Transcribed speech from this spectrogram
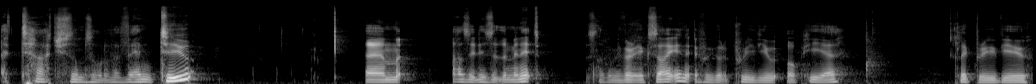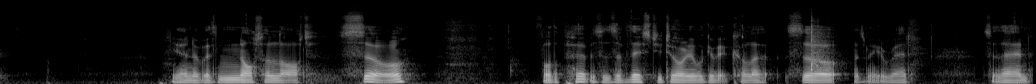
attach some sort of event to. Um, as it is at the minute, it's not going to be very exciting. If we go to preview up here, click preview, you end up with not a lot. So, for the purposes of this tutorial, we'll give it color. So, let's make it red. So then,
